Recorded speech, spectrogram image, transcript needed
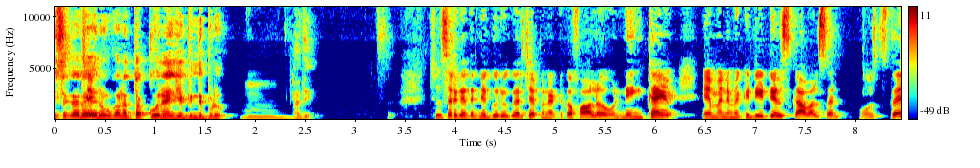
ఇసుక రేణువు కన్నా తక్కువ నేను చెప్పింది ఇప్పుడు. అది. చూసారు కదండి గురువుగారు చెప్పినట్టుగా ఫాలో అవ్వండి. ఇంకా ఏమైనా మీకు డీటెయిల్స్ కావాల్సి వస్తే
